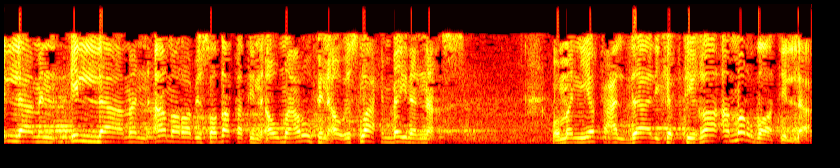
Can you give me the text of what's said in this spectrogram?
إلا من إلا من أمر بصدقة أو معروف أو إصلاح بين الناس ومن يفعل ذلك ابتغاء مرضات الله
